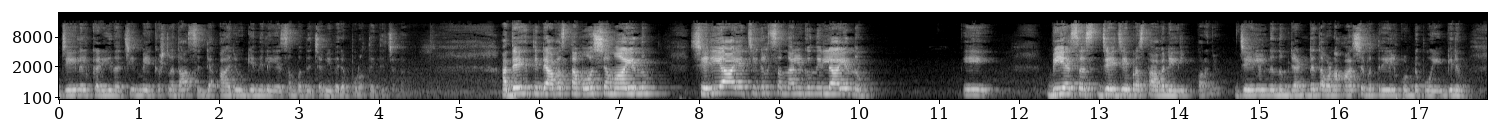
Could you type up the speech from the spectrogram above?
ജയിലിൽ കഴിയുന്ന ചിന്മയ് കൃഷ്ണദാസിന്റെ ആരോഗ്യനിലയെ സംബന്ധിച്ച വിവരം പുറത്തെത്തിച്ചത്. അദ്ദേഹത്തിന്റെ അവസ്ഥ മോശമായെന്നും ശരിയായ ചികിത്സ നൽകുന്നില്ല എന്നും ഈ B S S J J പ്രസ്താവനയിൽ പറഞ്ഞു. ജയിലിൽ നിന്നും രണ്ട് തവണ ആശുപത്രിയിൽ കൊണ്ടുപോയെങ്കിലും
